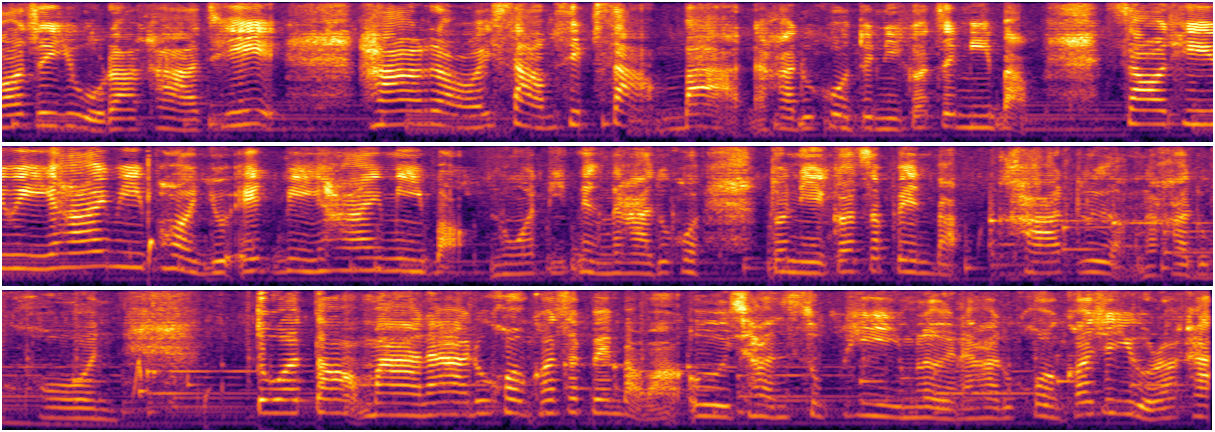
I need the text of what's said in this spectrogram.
ก็จะอยู่ราคาที่ 533 บาทนะคะ ทุกคนตัวนี้ก็จะมีแบบจอทีวีให้มีพอร์ต USB ให้มีเบาะนวดนิดนึงนะคะ ทุกคนตัวนี้ก็จะเป็นแบบคาดเหลืองนะคะ ทุกคน ตัวต่อมานะคะ ทุกคนก็จะเป็นแบบว่าเออชั้นสุพีมเลยนะคะ ทุกคนก็จะอยู่ราคา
